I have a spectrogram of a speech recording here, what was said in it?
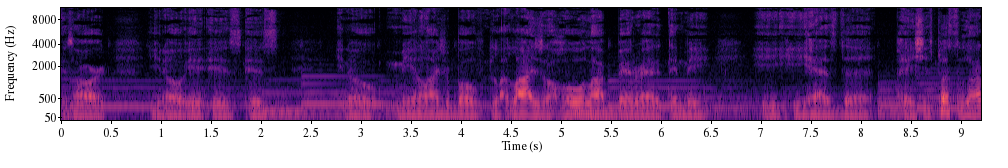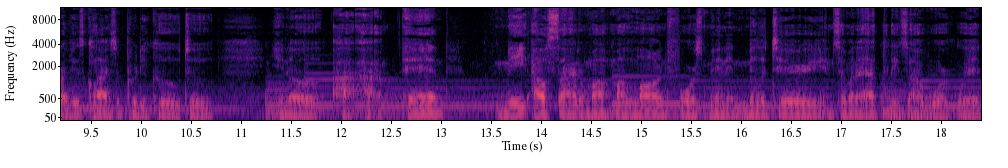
It's hard. You know, it is is you know, me and Elijah both Elijah's a whole lot better at it than me. He he has the patience. Plus a lot of his clients are pretty cool too. You know, I, I and me outside of my, my law enforcement and military and some of the athletes I've worked with,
